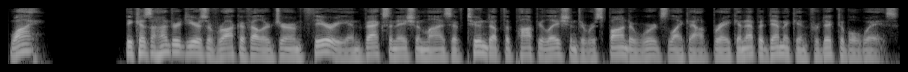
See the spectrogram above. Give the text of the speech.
Why? Because a hundred years of Rockefeller germ theory and vaccination lies have tuned up the population to respond to words like outbreak and epidemic in predictable ways.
